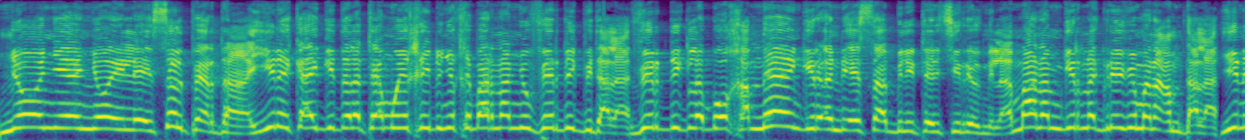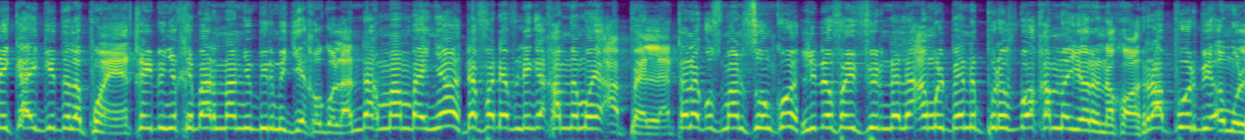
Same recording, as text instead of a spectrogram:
ñooñee ñooy les seuls perdants. Yéene kaay gi de la te mooy xëy duñu xibaar naan ñu verdict bi dala. Verdict la boo xam ne ngir andi stabilité ci réew mi la maanaam ngir nag réew mi mën a am dala. Yéene kaay gi de la point xëy duñu xibaar naan ñu mbir mi jeexagul jeexagul ndax Mame Mbaye dafa def li nga xam ne mooy appel te Ousmane Sonko li dafay firndeel amul benn preuve boo xam ne yore na ko rapport bi amul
